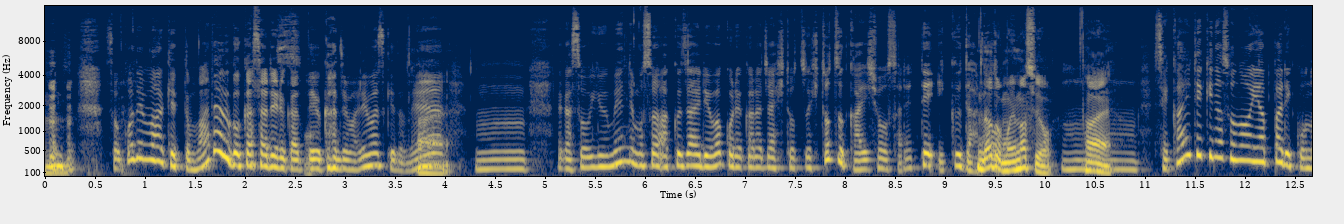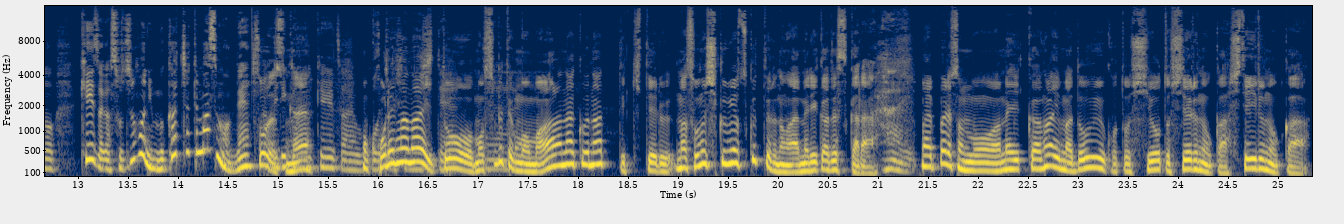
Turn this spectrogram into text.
そこでマーケットまだ動かされるかっていう感じもありますけどね。はい、うん。だからそういう面でも、そう悪材料はこれからじゃあ一つ一つ解消されていくだろう。だと思いますよ。はい。世界的なその、やっぱりこの、経済がそっちの方に向かっちゃってますもんね。そうですね。アメリカの経済をこれがないと、もうすべてもう回らなくなってきてる。まあ、その仕組みを作ってるのがアメリカですから、はい、まあ、やっぱりそのアメリカが今どういうことをしようとしているのか、しているのか、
